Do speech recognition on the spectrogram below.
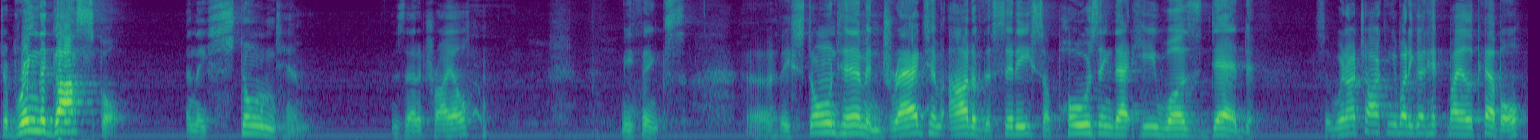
to bring the gospel, and they stoned him. Is that a trial? Methinks. Uh, they stoned him and dragged him out of the city, supposing that he was dead. So we're not talking about he got hit by a pebble.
